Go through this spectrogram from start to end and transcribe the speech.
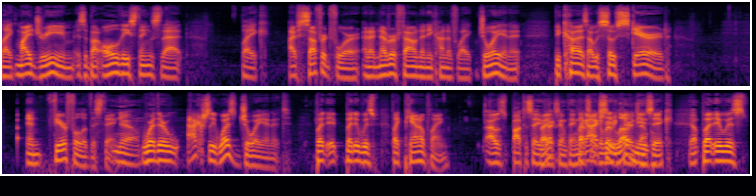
like, my dream is about all of these things that, like, I've suffered for and I never found any kind of like joy in it because I was so scared and fearful of this thing. Yeah. Where there actually was joy in it. But it but it was like piano playing I was about to say the right? exact same thing. Like That's I like actually love music, Yep. but it was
